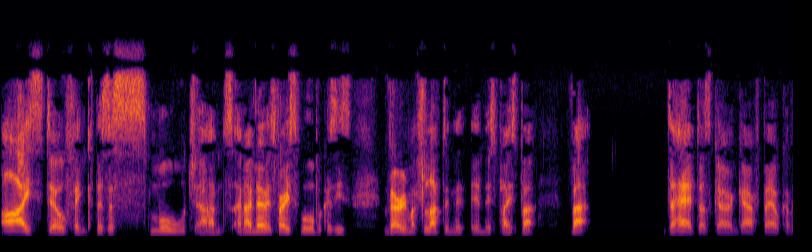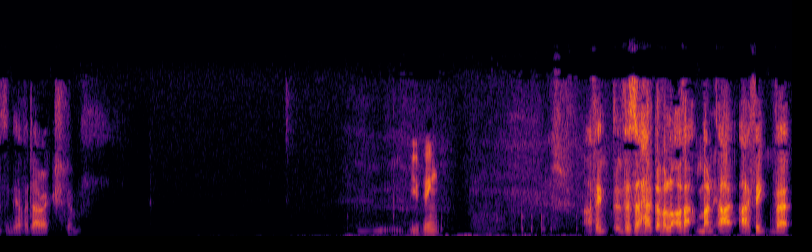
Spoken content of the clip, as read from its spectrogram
I still think there's a small chance, and I know it's very small because he's very much loved in the, in this place, but that De Gea does go and Gareth Bale comes in the other direction. You think? I think there's a hell of a lot of that money. I, I think that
